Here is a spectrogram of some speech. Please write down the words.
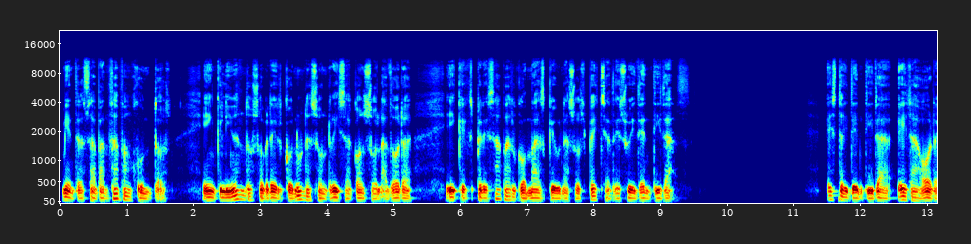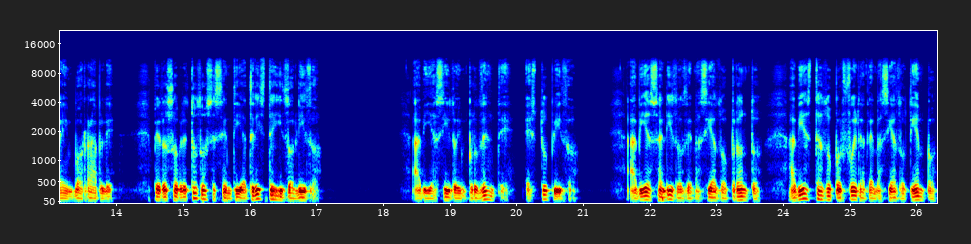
mientras avanzaban juntos, inclinando sobre él con una sonrisa consoladora y que expresaba algo más que una sospecha de su identidad. Esta identidad era ahora imborrable, pero sobre todo se sentía triste y dolido. Había sido imprudente, estúpido. Había salido demasiado pronto, había estado por fuera demasiado tiempo.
